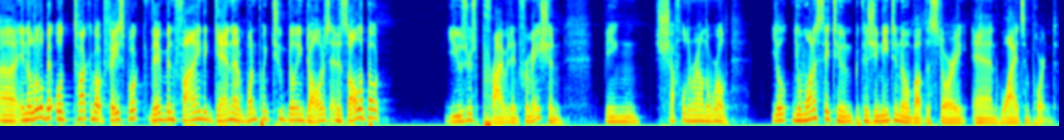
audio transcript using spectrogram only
Uh, in a little bit, we'll talk about Facebook. They've been fined again at $1.2 billion, and it's all about users' private information being shuffled around the world. You'll, you'll want to stay tuned because you need to know about this story and why it's important.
